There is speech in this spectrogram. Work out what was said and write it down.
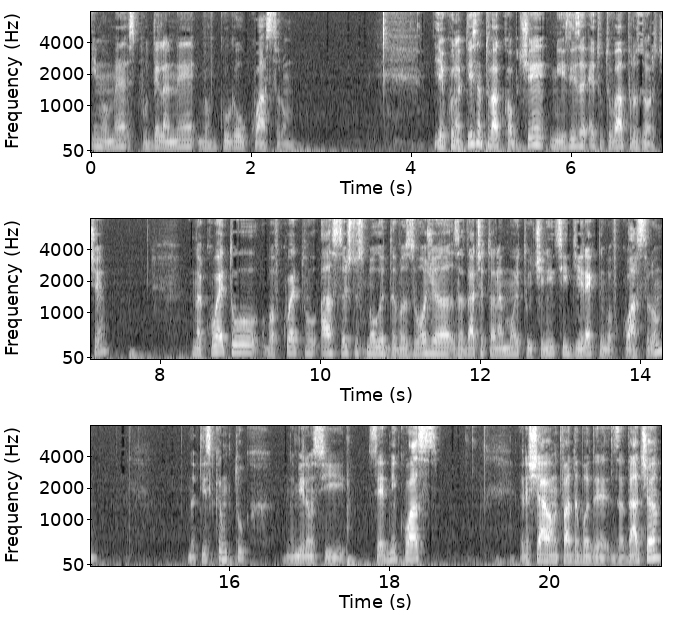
имаме споделяне в Google Classroom. И ако натисна това копче, ми излиза ето това прозорче, на което, в което аз също мога да възложа задачата на моите ученици директно в Classroom. Натискам тук, намирам си седми клас, решавам това да бъде задача,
